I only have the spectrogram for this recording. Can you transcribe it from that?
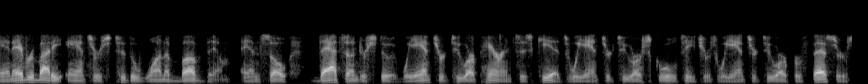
and everybody answers to the one above them. And so that's understood. We answer to our parents as kids. We answer to our school teachers. We answer to our professors.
